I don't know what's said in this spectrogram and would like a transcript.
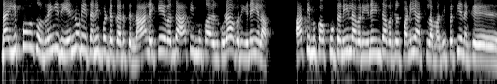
நான் இப்பவும் சொல்றேங்க இது என்னுடைய தனிப்பட்ட கருத்து. நாளைக்கே வந்து அதிமுகவில் கூட அவர் இணையலாம். அதிமுக கூட்டணியில் அவர் இணைந்து அவர்கள் பணியாற்றலாம். அதை பத்தி எனக்கு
